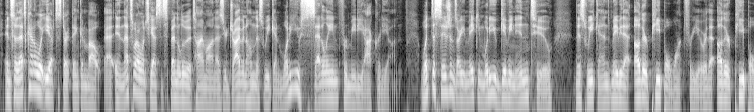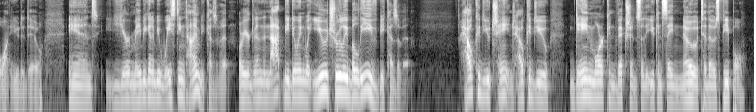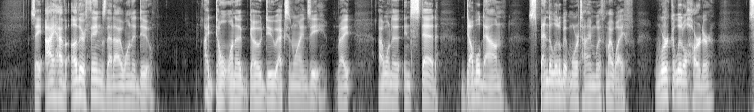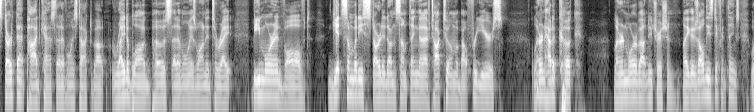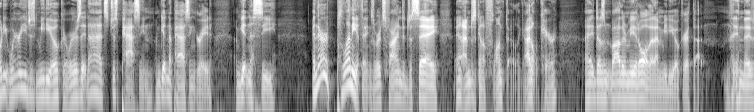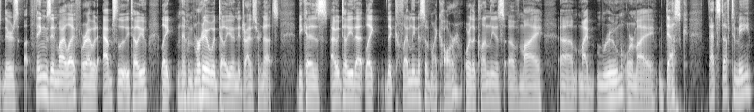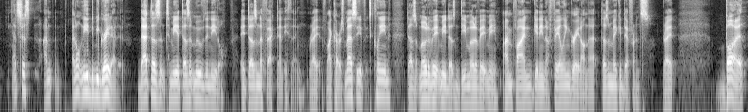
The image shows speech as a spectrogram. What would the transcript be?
And so that's kind of what you have to start thinking about. Uh, and that's what I want you guys to spend a little bit of time on as you're driving home this weekend. What are you settling for mediocrity on? What decisions are you making? What are you giving into this weekend? Maybe that other people want for you or that other people want you to do. And you're maybe going to be wasting time because of it, or you're going to not be doing what you truly believe because of it. How could you change? How could you gain more conviction so that you can say no to those people. Say, I have other things that I want to do. I don't want to go do X and Y and Z, right? I want to instead double down, spend a little bit more time with my wife, work a little harder, start that podcast that I've always talked about, write a blog post that I've always wanted to write, be more involved, get somebody started on something that I've talked to them about for years learn how to cook, learn more about nutrition. Like there's all these different things. What do you where are you just mediocre? Where is it? Nah, it's just passing. I'm getting a passing grade. I'm getting a C. And there are plenty of things where it's fine to just say, I'm just gonna flunk that. Like I don't care. It doesn't bother me at all that I'm mediocre at that. And there's there's things in my life where I would absolutely tell you, like Maria would tell you, and it drives her nuts because I would tell you that like the cleanliness of my car or the cleanliness of my um, my room or my desk, that stuff to me, that's just I'm I don't need to be great at it. That doesn't to me it doesn't move the needle. It doesn't affect anything, right? If my car's messy, if it's clean, doesn't motivate me, doesn't demotivate me. I'm fine getting a failing grade on that. Doesn't make a difference, right? But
